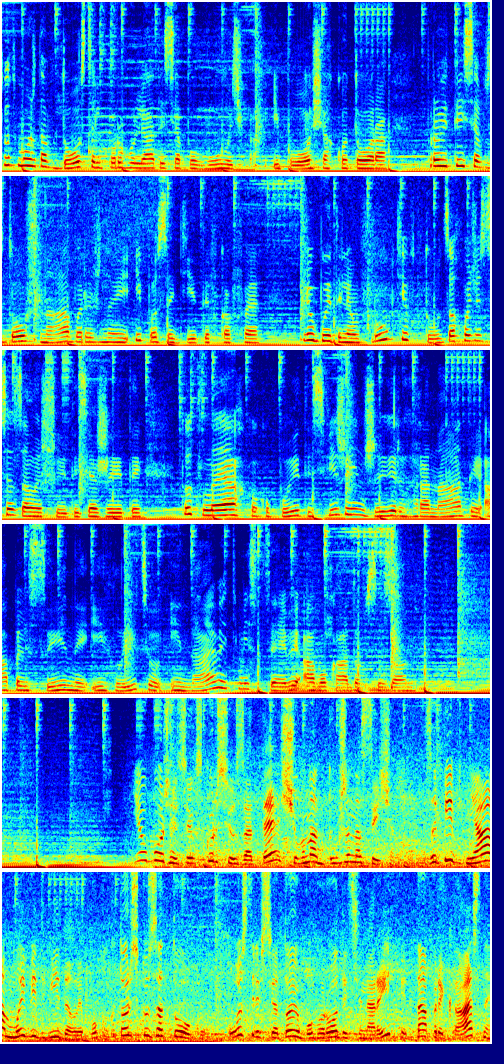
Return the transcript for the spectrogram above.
Тут можна вдосталь прогулятися по вуличках і площах Котора. пройтися вздовж набережної і посидіти в кафе. Любителям фруктів тут захочеться залишитися жити. Тут легко купити свіжий інжир, гранати, апельсини, іглицю і навіть місцеві авокадо в сезон. Я обожнюю цю екскурсію за те, що вона дуже насичена. За півдня ми відвідали Пококторську затоку, острів Святої Богородиці на Рифі та прекрасне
